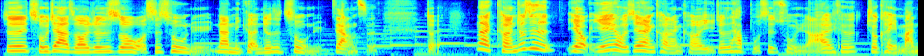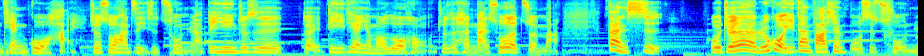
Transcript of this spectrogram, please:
就是出嫁的时候，就是说我是处女，那你可能就是处女这样子。对，那可能就是有也有些人可能可以，就是他不是处女，然后就就可以瞒天过海，就说他自己是处女啊。毕竟就是对第一天有没有落红，就是很难说的准嘛。但是我觉得，如果一旦发现不是处女，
